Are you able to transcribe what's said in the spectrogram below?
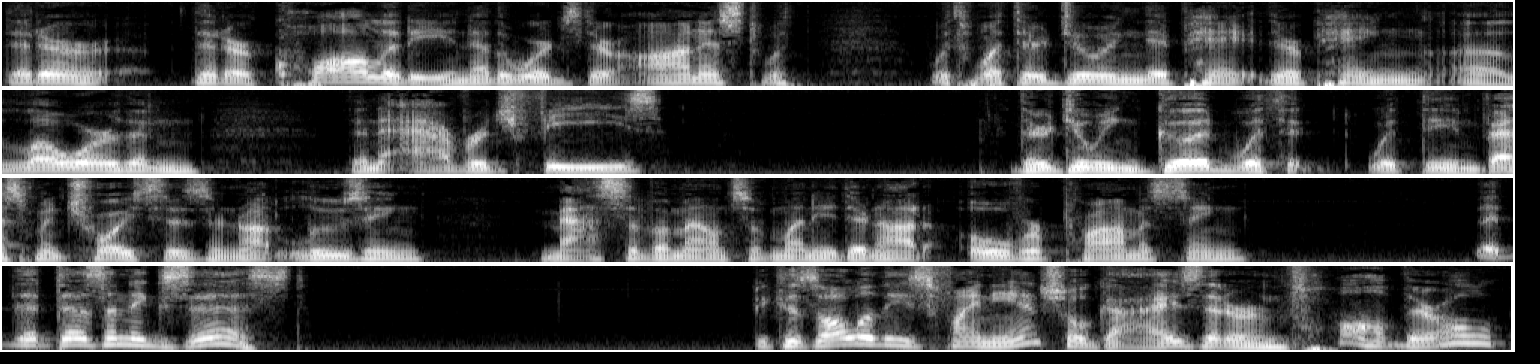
that are that are quality. In other words, they're honest with, with what they're doing. They pay they're paying uh, lower than than average fees. They're doing good with it with the investment choices. They're not losing massive amounts of money. They're not over promising. That, that doesn't exist. Because all of these financial guys that are involved, they're all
